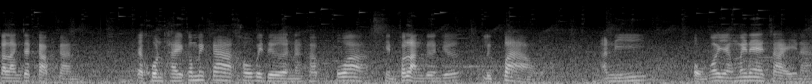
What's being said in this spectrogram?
กำลังจะกลับกัน แต่คนไทยก็ไม่กล้าเข้าไปเดินนะครับ เพราะว่าเห็นฝรั่งเดินเยอะหรือเปล่า อันนี้ผมก็ยังไม่แน่ใจนะ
